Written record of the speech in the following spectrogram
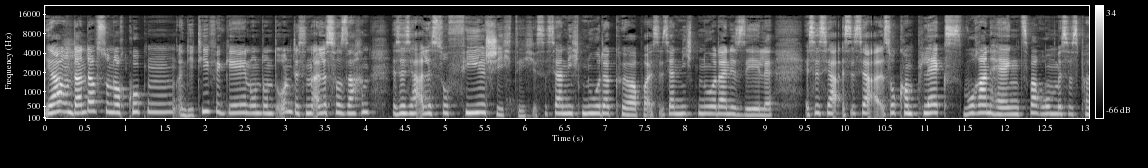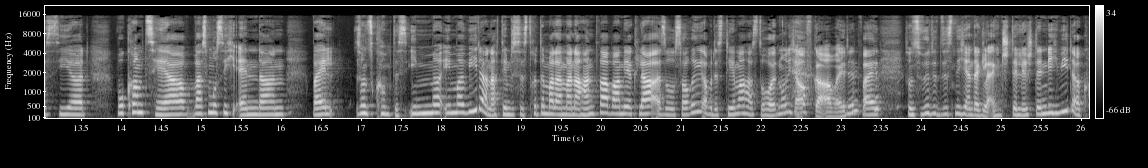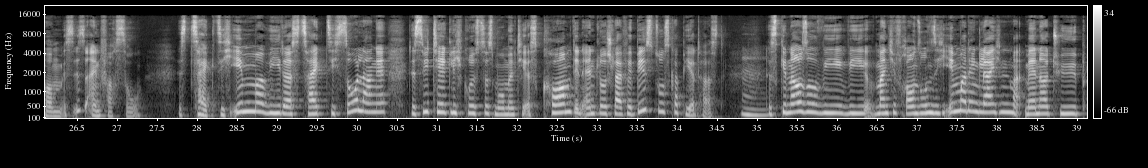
Ja, und dann darfst du noch gucken, in die Tiefe gehen und, und, und. Das sind alles so Sachen, es ist ja alles so vielschichtig. Es ist ja nicht nur der Körper, es ist ja nicht nur deine Seele. Es ist ja, es ist ja so komplex. Woran hängt's? Warum ist es passiert? Wo kommt's her? Was muss sich ändern? Weil sonst kommt es immer, immer wieder. Nachdem das das dritte Mal an meiner Hand war, war mir klar, also sorry, aber das Thema hast du heute noch nicht aufgearbeitet, weil sonst würde das nicht an der gleichen Stelle ständig wiederkommen. Es ist einfach so. Es zeigt sich immer wieder, es zeigt sich so lange, das ist wie täglich größtes Murmeltier. Es kommt in Endlosschleife, bis du es kapiert hast. Mhm. Das ist genauso wie, wie manche Frauen suchen sich immer den gleichen Männertyp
